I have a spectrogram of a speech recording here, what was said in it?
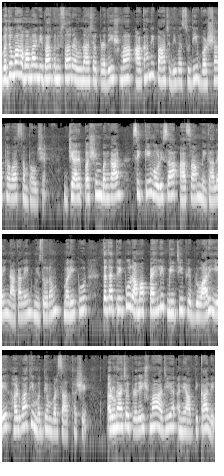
વધુમાં હવામાન વિભાગ અનુસાર અરુણાચલ પ્રદેશમાં આગામી પાંચ દિવસ સુધી વર્ષા થવા સંભવ છે. જ્યારે પશ્ચિમ બંગાળ સિક્કિમ ઓડિશા આસામ મેઘાલય નાગાલેન્ડ મિઝોરમ મણિપુર તથા ત્રિપુરામાં પહેલી બીજી ફેબ્રુઆરીએ હળવાથી મધ્યમ વરસાદ થશે. અરુણાચલ પ્રદેશમાં આજે અને આવતીકાલે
